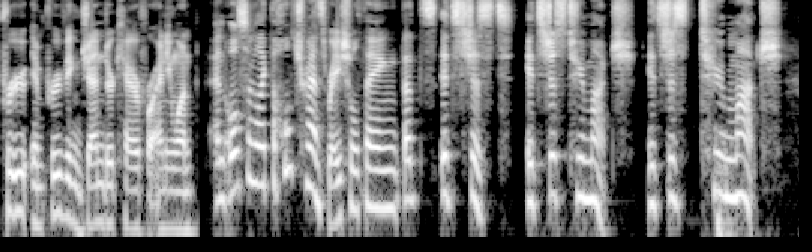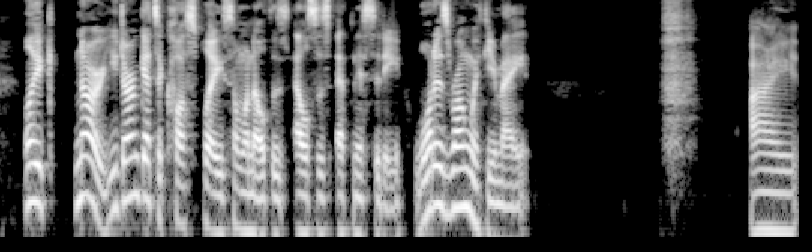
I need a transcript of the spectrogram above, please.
pr- improving gender care for anyone. And also, like the whole transracial thing, that's it's just it's just too much. It's just too much. Like, no, you don't get to cosplay someone else's else's ethnicity. What is wrong with you, mate? I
